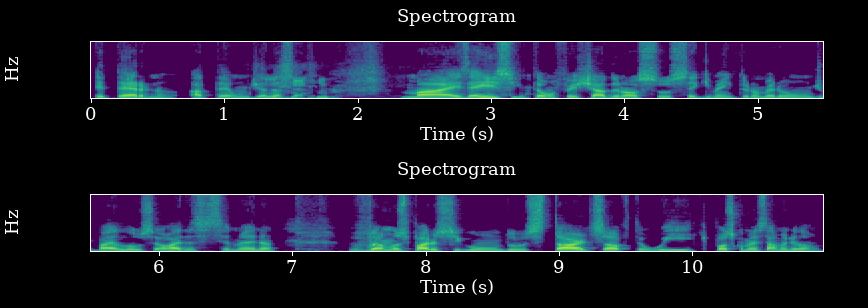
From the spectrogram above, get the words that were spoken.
eterno, até um dia da certo. Mas é isso, então. Fechado o nosso segmento número 1 um de Buy Low Sell High dessa semana. Vamos para o segundo, Starts of the Week. Posso começar, Murilão?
